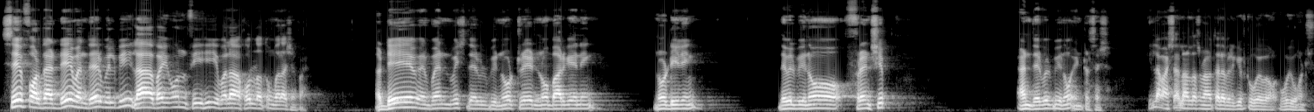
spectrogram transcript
Save for that day when there will be la bay'un fihi wala khullatum wala shafa. A day when which there will be no trade, no bargaining, no dealing. There will be no friendship and there will be no intercession. Illa mashallah, Allah subhanahu wa ta'ala will give to whoever who he wants.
